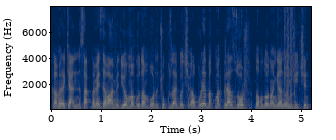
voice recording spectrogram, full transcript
Kamera kendini saklamaya devam ediyor. Mago'dan bu arada çok güzel bir açı var. Buraya bakmak biraz zor. Double Door'dan gelen oyuncu için.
